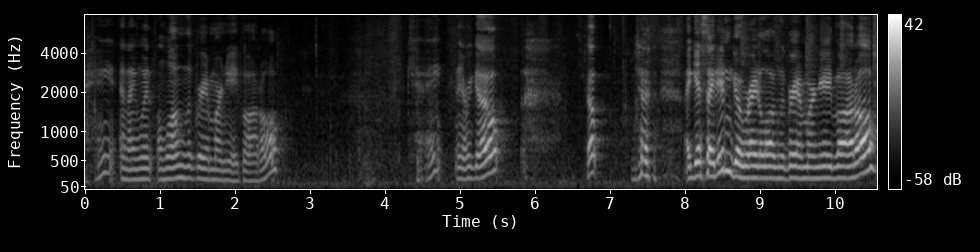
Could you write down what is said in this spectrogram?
Okay, and I went along the Grand Marnier bottle. Okay, there we go. Oh, I guess I didn't go right along the Grand Marnier bottle.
